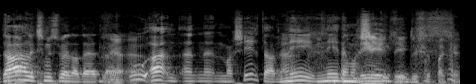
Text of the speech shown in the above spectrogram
Dagelijks moesten wij dat uitleggen. Ja, ja. Oeh, ah, en, en, en marcheert dat? Ja. Nee, nee, dat marcheert kunt niet. douche pakken.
